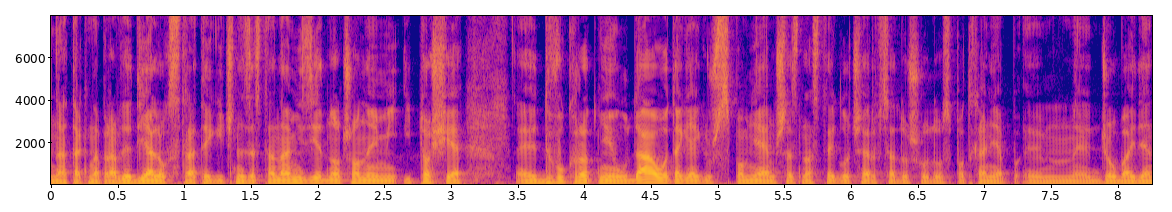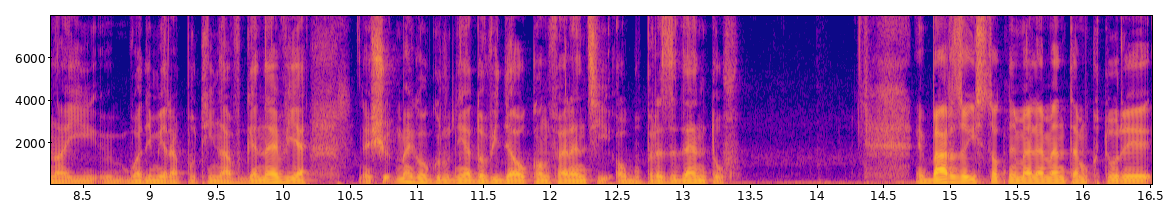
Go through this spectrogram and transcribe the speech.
na tak naprawdę dialog strategiczny ze Stanami Zjednoczonymi i to się e, dwukrotnie udało. Tak jak już wspomniałem, 16 czerwca doszło do spotkania Joe Bidena i Władimira Putina w Genewie, 7 grudnia do wideokonferencji obu prezydentów. Bardzo istotnym elementem, który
